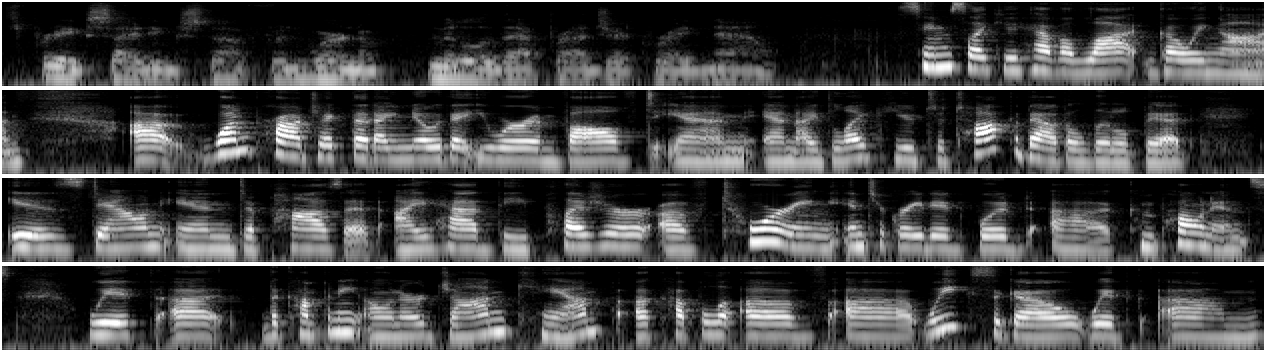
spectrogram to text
it's pretty exciting stuff and we're in the middle of that project right now Seems like you have a lot going on. Uh, one project that I know that you were involved in, and I'd like you to talk about a little bit, is down in Deposit. I had the pleasure of touring integrated wood uh, components with uh, the company owner, John Camp, a couple of uh, weeks ago with. Um,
